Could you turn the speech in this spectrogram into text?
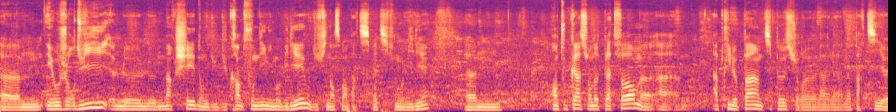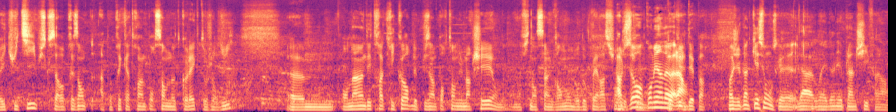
Euh, et aujourd'hui, le, marché donc, du, crowdfunding immobilier ou du financement participatif immobilier, euh, en tout cas sur notre plateforme, a, pris le pas un petit peu sur euh, la, partie equity, puisque ça représente à peu près 80% de notre collecte aujourd'hui. on a un des track records les plus importants du marché. On a, financé un grand nombre d'opérations. Alors justement, combien de alors, le départ Moi, j'ai plein de questions parce que là, vous m'avez donné plein de chiffres. Alors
